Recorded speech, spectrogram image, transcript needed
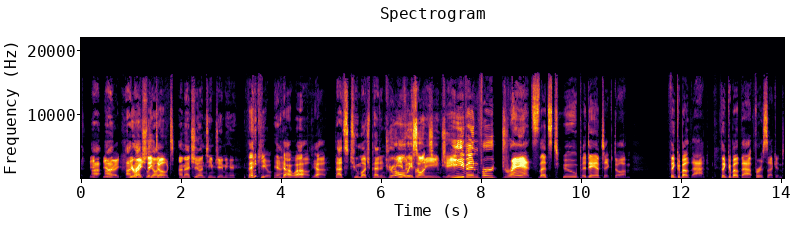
You're I- right. I'm You're right. actually They on- don't. I'm actually on Team Jamie here. Thank you. Yeah. yeah. Wow. Yeah. That's too much pedantry. You're always on me. Team Jamie. Even for Drance, that's too pedantic, Dom. Think about that. Think about that for a second.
